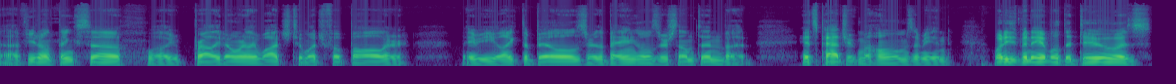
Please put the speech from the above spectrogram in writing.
uh, if you don't think so, well, you probably don't really watch too much football, or maybe you like the Bills or the Bengals or something. But it's Patrick Mahomes. I mean, what he's been able to do has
